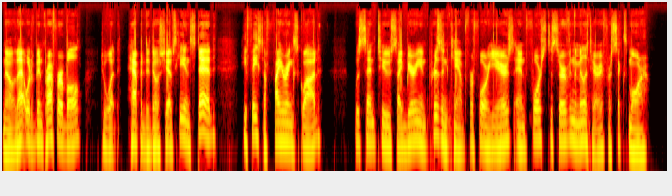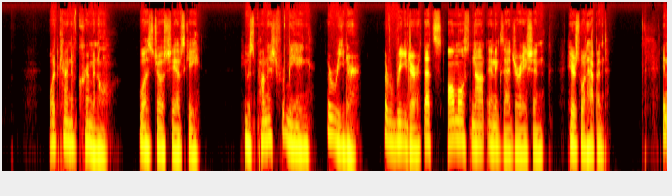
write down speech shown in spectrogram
no. That would have been preferable to what happened to Dostoevsky. Instead, he faced a firing squad, was sent to Siberian prison camp for four years, and forced to serve in the military for six more. What kind of criminal was Dostoevsky? He was punished for being a reader. A reader. That's almost not an exaggeration. Here's what happened. In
